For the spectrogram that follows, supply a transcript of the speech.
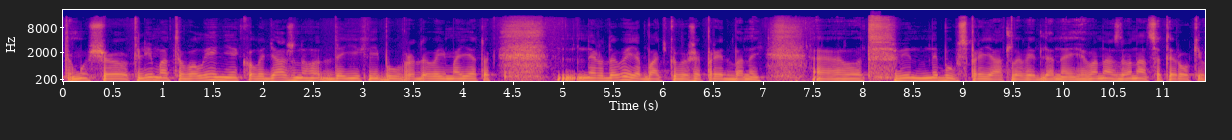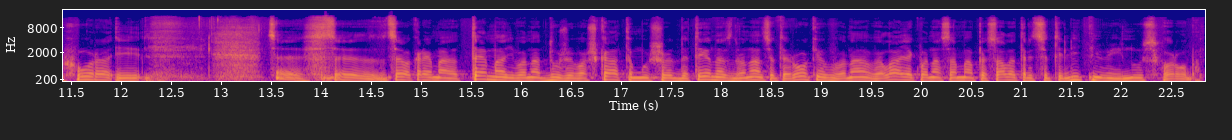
тому що клімат Волині, Колодяжного, де їхній був родовий маєток, не родовий, а батькові вже придбаний. е, От, він не був сприятливий для неї. Вона з 12 років хвора і. Це, це, це окрема тема, і вона дуже важка, тому що дитина з 12 років вона вела, як вона сама писала, 30-літню війну з хворобами.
